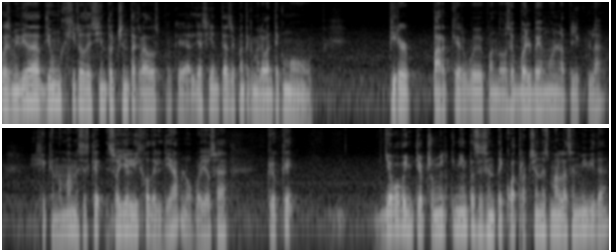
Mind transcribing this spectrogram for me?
pues mi vida dio un giro de 180 grados, porque al día siguiente hace cuenta que me levanté como Peter Parker, güey, cuando se vuelve emo en la película. dije que no mames, es que soy el hijo del diablo, güey. O sea, creo que llevo 28.564 acciones malas en mi vida.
